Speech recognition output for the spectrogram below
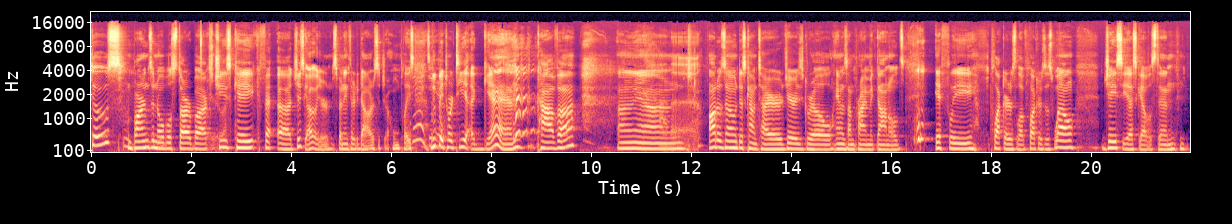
Pappasitos, Barnes and Noble, Starbucks, cheesecake, fe- uh, cheesecake. Oh, you're spending thirty dollars at your home place. What did I do? Lupe Tortilla again. Cava. And AutoZone, Discount Tire, Jerry's Grill, Amazon Prime, McDonald's, iFly, Pluckers, love Pluckers as well. JCS Galveston,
